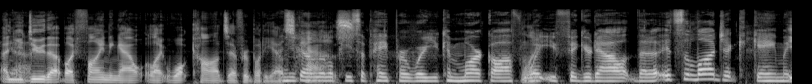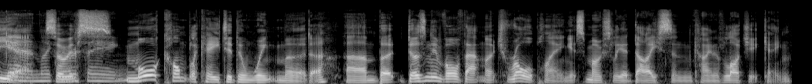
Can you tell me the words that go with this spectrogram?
and you do that by finding out like what cards everybody else And you've got has. a little piece of paper where you can mark off what you figured out. That it's the logic game again, like so we were it's saying. more complicated than Wink Murder, um, but doesn't involve that much role playing. It's mostly a dice and kind of logic game.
